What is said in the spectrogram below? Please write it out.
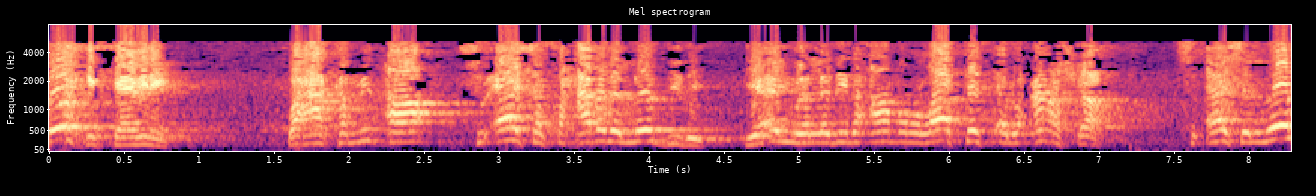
loo xisaabinayn waxaa ka mid ah su-aasha saxaabada loo diiday yaa ayuha aladiina aamanuu laa tas'aluu can ashyaa su-aasha loo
